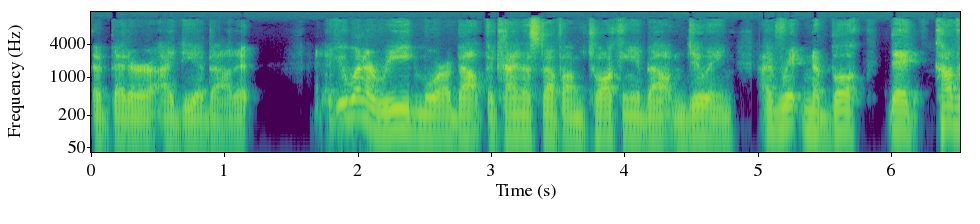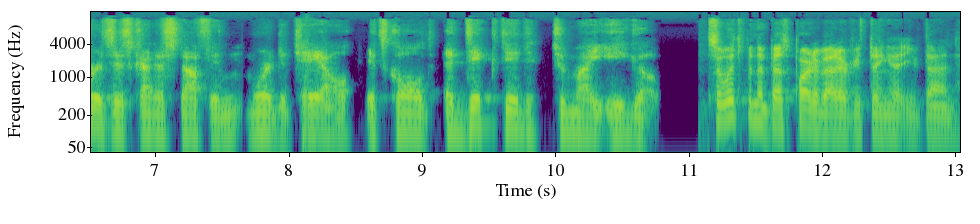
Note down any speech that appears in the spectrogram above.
a better idea about it. If you want to read more about the kind of stuff I'm talking about and doing, I've written a book that covers this kind of stuff in more detail. It's called Addicted to My Ego. So, what's been the best part about everything that you've done?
